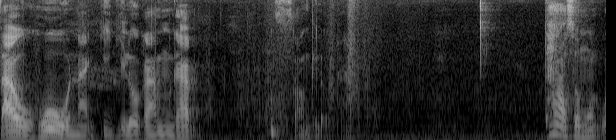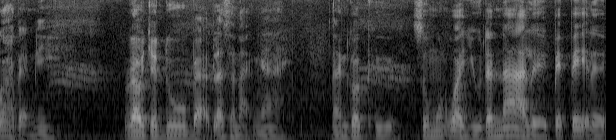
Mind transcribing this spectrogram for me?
เต้าหู้หนักกี่กิโลกรัมครับ 2 กิโลกรัม ถ้าสมมุติว่าแบบนี้ เราจะดูแบบลักษณะง่าย นั่นก็คือสมมุติว่าอยู่ด้านหน้าเลยเป๊ะๆเลย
